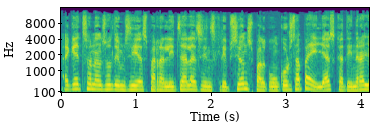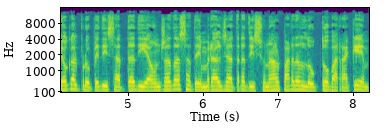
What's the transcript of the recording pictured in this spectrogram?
Aquests són els últims dies per realitzar les inscripcions pel concurs de paelles que tindrà lloc el proper dissabte, dia 11 de setembre, al ja tradicional Parc del Doctor Barraquer,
